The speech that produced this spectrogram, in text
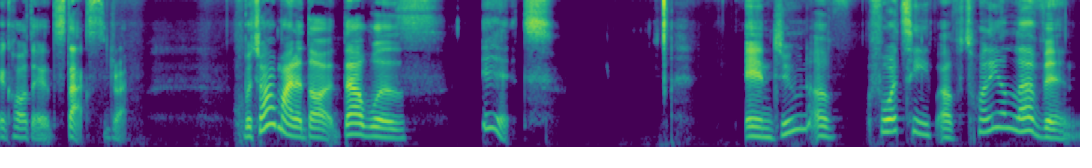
and cause their stocks to drop. But y'all might have thought that was it. In June of 14th of 2011,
